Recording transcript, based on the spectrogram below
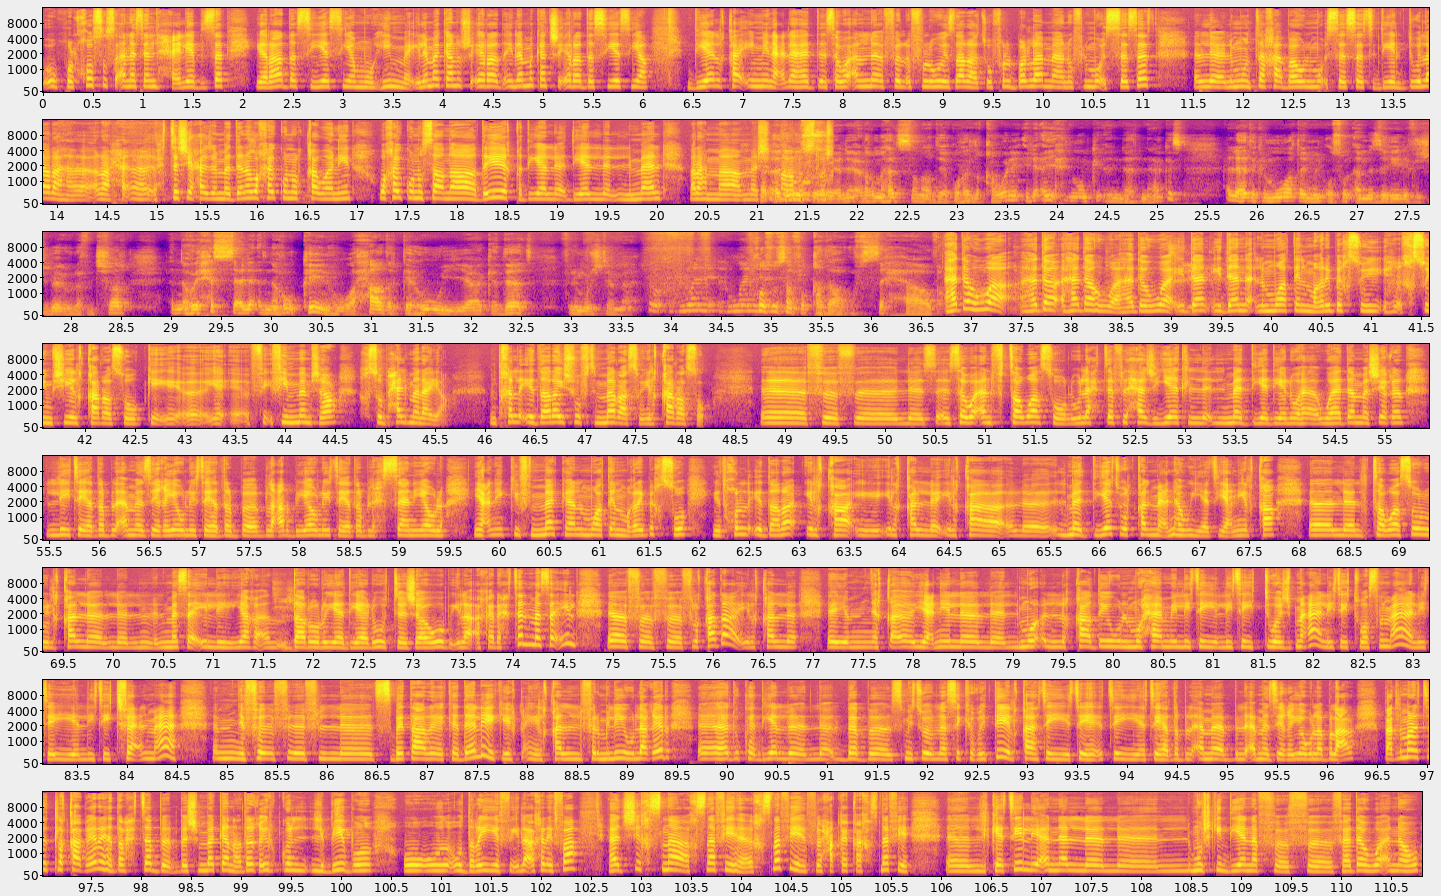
وبالخصوص أنا تنلح عليه بزاف إرادة سياسية مهمة. إلا ما كانوش إرادة إلا ما كانتش إرادة سياسية ديال القائمين على هذا سواء في الوزارات وفي البرلمان وفي المؤسسات المنتخبة والمؤسسات ديال الدولة راه راه حتى شي حاجة مدنه واخا يكونوا القوانين واخا يكونوا صناديق ديال ديال المال راه ما مش ما يعني رغم هذه الصناديق وهذه القوانين إلى أي حد ممكن أنها تنعكس؟ على هذاك المواطن من الاصول الامازيغيه اللي في الجبال ولا في الدشر أنه يحس على أنه كاين هو حاضر كهوية كذات. في المجتمع. هو هو خصوصا في القضاء وفي الصحة وفي هذا هو هذا هذا هو هذا هو. اذا اذا المواطن المغربي خصو خصو يمشي يلقى راسو في ممشى خصو بحال المرايه ندخل الإدارة يشوف تما راسو يلقى راسو. آه، في, في سواء في التواصل ولا حتى في الحاجيات المادية ديالو. وهذا ماشي غير اللي تيهضر بالأمازيغية واللي تيهضر بالعربية واللي تيهضر بالحسانية ولا يعني كيف ما كان المواطن المغربي خصو يدخل الإدارة يلقى يلقى يلقى الماديات ويلقى المعنويات يعني يلقى آه، التواصل ويلقى المسائل اللي هي الضروريه ديالو التجاوب إلى آخره. حتى المسائل آه، في, في, في القضاء يلقى يعني القاضي والمحامي اللي تي اللي تيتواجد معاه اللي تيتواصل معاه اللي تي اللي تيتفاعل معاه. في, في, في السبيطار كذلك يلقى الفرملي ولا غير آه، هذوك ديال الباب سميتو la sécurité يلقاه تي تي تيهضر بالأمازيغية ولا بالعرب. بعض المرات تلقى غير يهضر حتى باش ما كنهضر غير يكون لبيب وظريف إلى آخره. فهذا الشيء خصنا خصنا فيه خصنا فيه في الحقيقة خصنا فيه آه، الكثير لأن المشكل ديالنا في, في, في هذا هو أنه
